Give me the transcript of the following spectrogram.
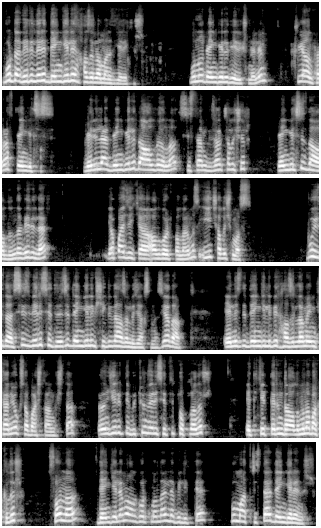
Burada verileri dengeli hazırlamanız gerekir. Bunu dengeli diye düşünelim. Şu yan taraf dengesiz. Veriler dengeli dağıldığında sistem güzel çalışır. Dengesiz dağıldığında veriler yapay zeka algoritmalarımız iyi çalışmaz. Bu yüzden siz veri setinizi dengeli bir şekilde hazırlayacaksınız. Ya da elinizde dengeli bir hazırlama imkanı yoksa başlangıçta öncelikle bütün veri seti toplanır. Etiketlerin dağılımına bakılır. Sonra dengeleme algoritmalarıyla birlikte bu matrisler dengelenir.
